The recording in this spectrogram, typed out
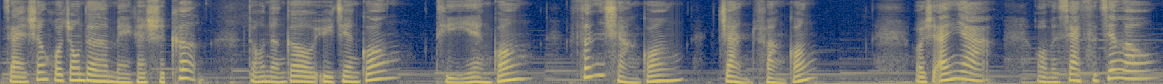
在生活中的每个时刻。都能够遇见光、体验光、分享光、绽放光。我是安雅，我们下次见喽。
